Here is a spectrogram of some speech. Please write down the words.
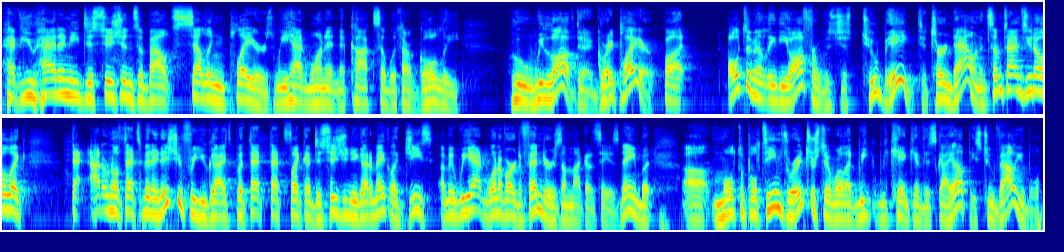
Have you had any decisions about selling players? We had one at Necaxa with our goalie, who we loved, a great player, but ultimately the offer was just too big to turn down. And sometimes, you know, like that, I don't know if that's been an issue for you guys, but that that's like a decision you got to make. Like, geez, I mean, we had one of our defenders. I'm not going to say his name, but uh, multiple teams were interested. We're like, we we can't give this guy up. He's too valuable.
